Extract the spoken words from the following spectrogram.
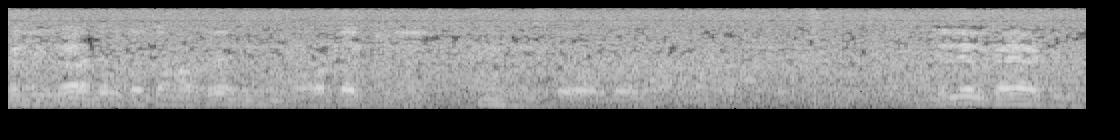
ಬಂದಿಲ್ಲ ಅದರಲ್ಲಿ ಕೆಲಸ ಮಾಡಿದ್ರೆ ನೀವು ಹೊಡೆದಾಗ್ತೀನಿ ಎಲ್ಲೆಲ್ಲಿ ಗಾಯ ಇದೊಂದು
